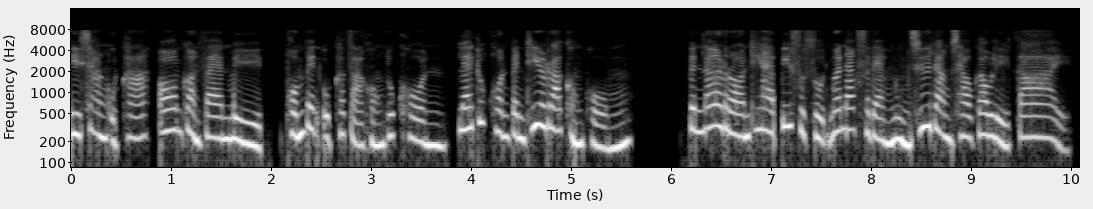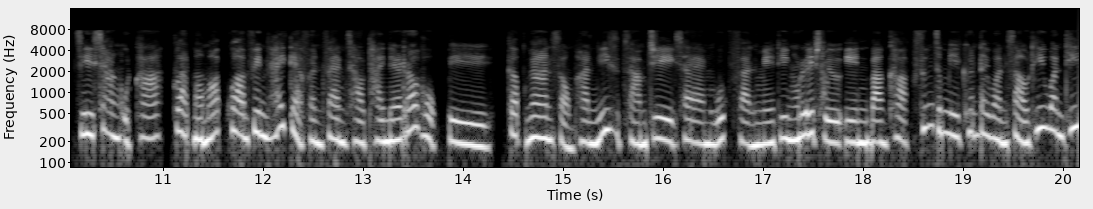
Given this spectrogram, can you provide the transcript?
จีชางอุดคะอ้อมก่อนแฟนมีด ผมเป็นอุดขจาของทุกคน และทุกคนเป็นที่รักของผม เป็นหน้าร้อนที่แฮปปี้สุดๆ เมื่อนักแสดงหนุ่มชื่อดังชาวเกาหลีใต้ จีชางอุดคะ กลับมามอบความฟินให้แก่แฟนๆชาวไทยในรอบ 6 ปี กับงาน 2023 G Chang Wook Fan Meeting r e t r e a in Bangkok ซึ่งจะมีขึ้นในวันเสาร์ที่วันที่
